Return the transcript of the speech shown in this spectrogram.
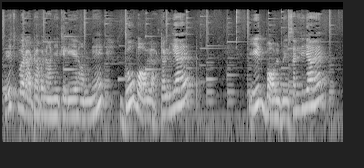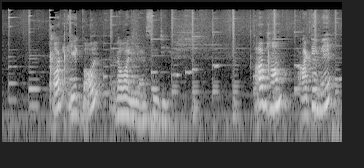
वेज पराठा बनाने के लिए हमने दो बाउल आटा लिया है, एक बाउल बेसन लिया है और एक बाउल रवा लिया है, सूजी। अब हम आटे में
